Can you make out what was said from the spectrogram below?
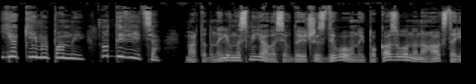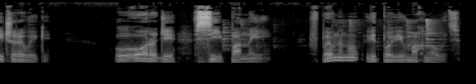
Які ми пани? От дивіться. Марта Данилівна сміялася, вдаючи здивовано, і показувала на ногах старі черевики. У городі всі пани, впевнено відповів махновець.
